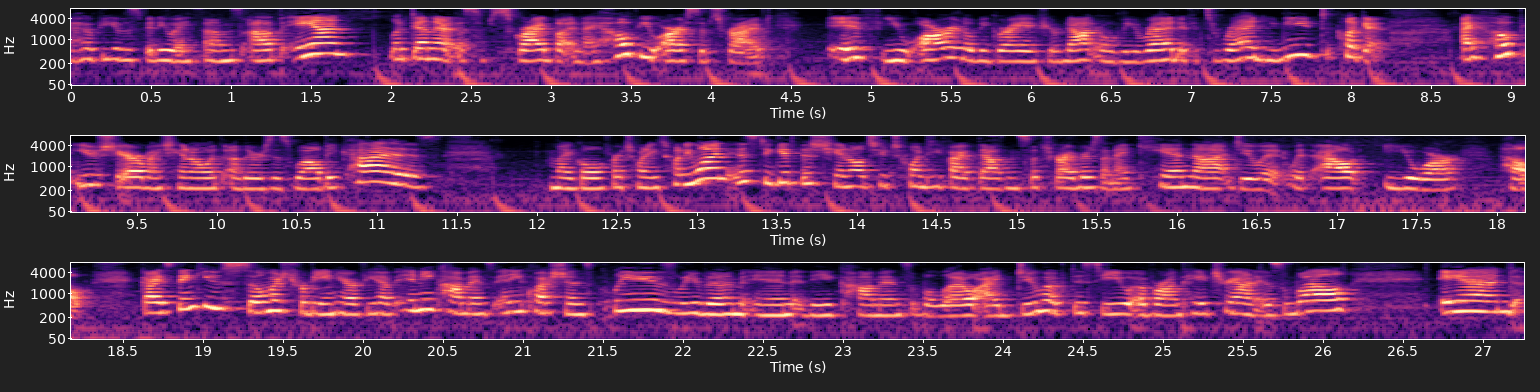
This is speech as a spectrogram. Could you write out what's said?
I hope you give this video a thumbs up and look down there at the subscribe button. I hope you are subscribed. If you are, it'll be gray. If you're not, it'll be red. If it's red, you need to click it. I hope you share my channel with others as well because my goal for 2021 is to get this channel to 25,000 subscribers and I cannot do it without your help. Guys, thank you so much for being here. If you have any comments, any questions, please leave them in the comments below. I do hope to see you over on Patreon as well. And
